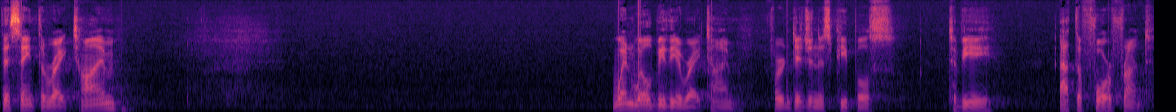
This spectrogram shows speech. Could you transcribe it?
this ain't the right time. When will be the right time for Indigenous peoples to be at the forefront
